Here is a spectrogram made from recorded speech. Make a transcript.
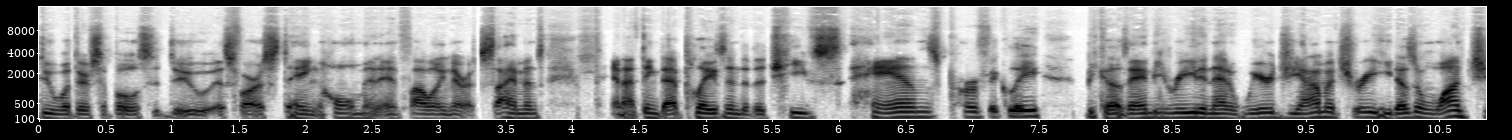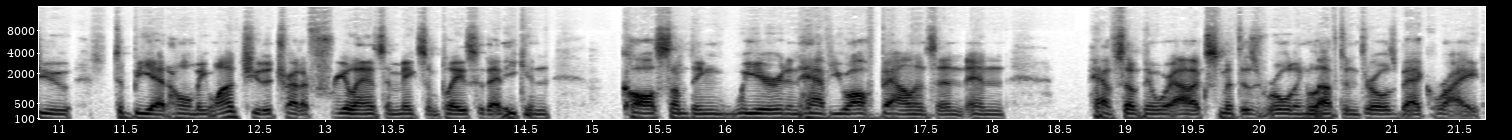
do what they're supposed to do as far as staying home and, and, following their assignments. And I think that plays into the Chiefs' hands perfectly because Andy Reid in that weird geometry, he doesn't want you to be at home. He wants you to try to freelance and make some plays so that he can call something weird and have you off balance and and have something where Alex Smith is rolling left and throws back right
